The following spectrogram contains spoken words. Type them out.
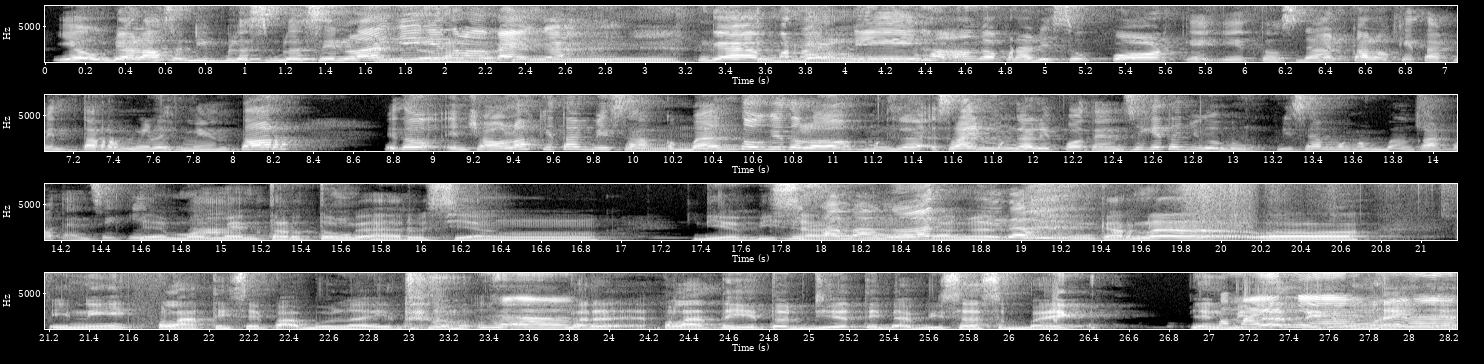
ya udah langsung dibles-blesin lagi Iyalah, gitu loh kayak nggak nggak pernah di nggak pernah disupport kayak gitu. Sedangkan kalau kita pinter milih mentor itu insya Allah kita bisa Hmm. kebantu gitu loh. Mengga- selain menggali potensi kita juga bisa mengembangkan potensi kita. Ya mau mentor tuh nggak harus yang dia bisa, Bisa banget, gitu. karena eh, ini pelatih sepak bola itu pelatih itu dia tidak bisa sebaik yang dilatih Pemainnya, pemainnya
